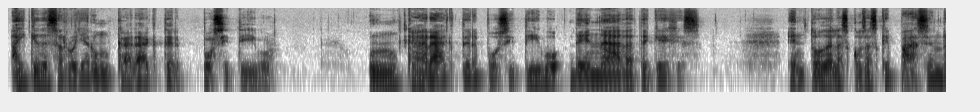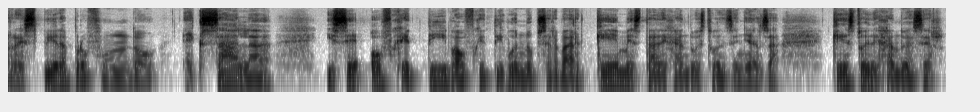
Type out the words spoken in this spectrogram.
Hay que desarrollar un carácter positivo. Un carácter positivo. De nada te quejes. En todas las cosas que pasen, respira profundo exhala y sé objetiva, objetivo en observar qué me está dejando esto de enseñanza, qué estoy dejando de hacer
